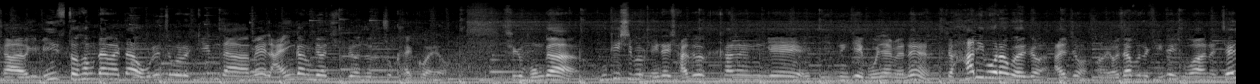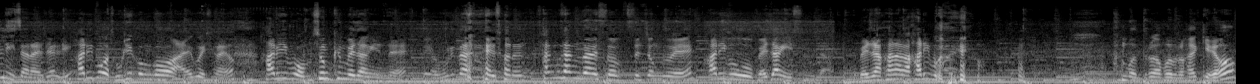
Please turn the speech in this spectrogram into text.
자 여기 민스터 성당을 딱 오른쪽으로 끼운 다음에 라인강변 주변으로 쭉 갈 거예요 지금 뭔가 호기심을 굉장히 자극하는 게 있는 게 뭐냐면은 저 하리보라고 알죠? 알죠? 어, 여자분들 굉장히 좋아하는 젤리 있잖아요 젤리 하리보가 독일 건 거 알고 계시나요? 하리보 엄청 큰 매장이 있네 어, 우리나라에서는 상상도 할 수 없을 정도의 하리보 매장이 있습니다 매장 하나가 하리보예요 한번 들어가 보도록 할게요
